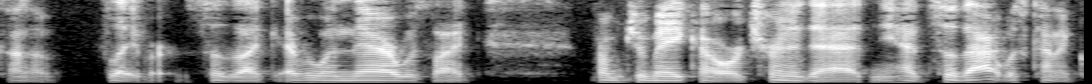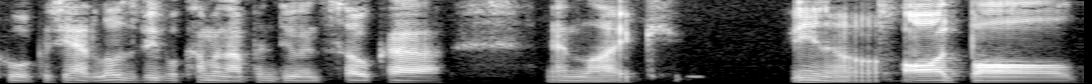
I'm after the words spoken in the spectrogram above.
kind of flavor. So like everyone there was like from Jamaica or Trinidad, and you had so that was kind of cool because you had loads of people coming up and doing soca and like you know oddball,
